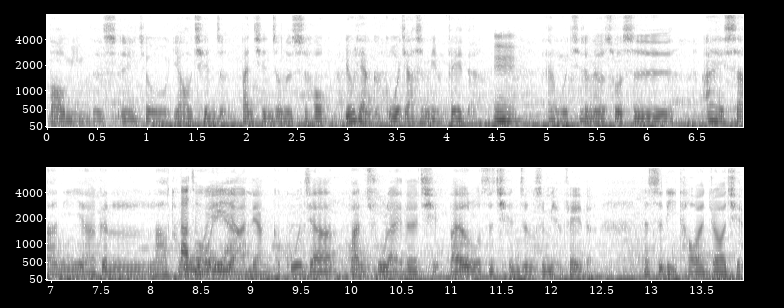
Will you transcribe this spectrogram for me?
报名的时，诶就要签证办签证的时候，有两个国家是免费的。嗯，哎，我记得没有错是爱沙尼亚跟拉拉脱维亚亚两个国家办出来的签白俄罗斯签证是免费的，但是立陶宛就要钱。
